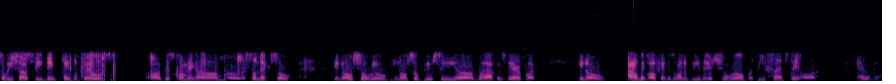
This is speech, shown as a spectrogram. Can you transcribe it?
so we shall see. They play the Bills uh, this coming um, uh, Sunday. So, you know, so we'll you know, so we'll see uh, what happens there. But you know, I don't think offense is going to be the issue, will, but defense they are terrible.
